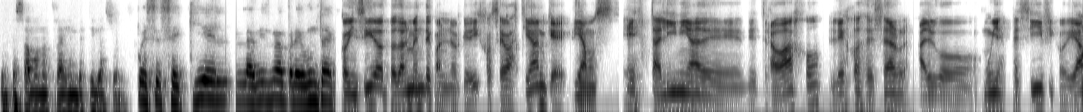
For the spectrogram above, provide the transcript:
empezamos nuestras investigaciones. Pues Ezequiel, la misma pregunta. Coincido totalmente con lo que dijo Sebastián, que, digamos, esta línea de, de trabajo, lejos de ser algo muy específico, digamos,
